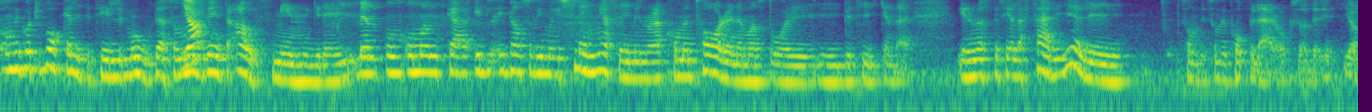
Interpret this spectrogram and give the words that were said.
om vi går tillbaka lite till mode. Alltså, Ja. Mode är inte alls min grej. Men om, om man ska, ib- ibland så vill man ju slänga sig med några kommentarer när man står i, i butiken där. Är det några speciella färger i, som, som är populära också? Det, jag,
